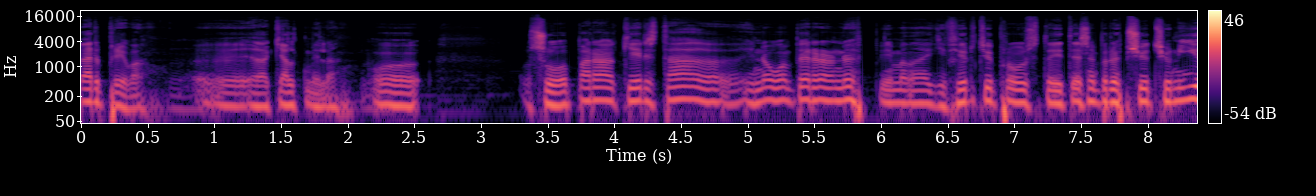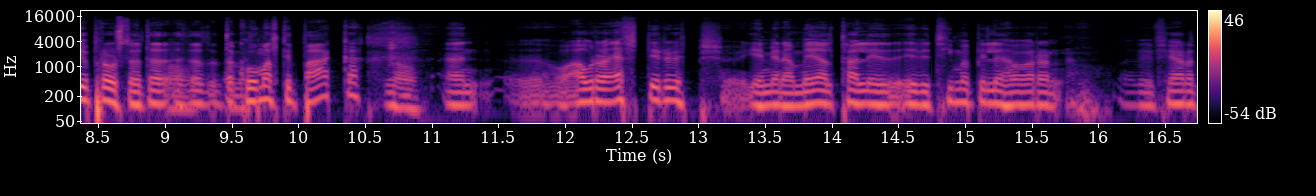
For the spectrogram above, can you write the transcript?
verðbrifa Mhm. uh, eða gjaldmila og, og svo bara gerist það að í november er hann upp, ég maður ekki 40% í desember upp 79% þetta, Já, þetta, þetta kom allt tilbaka. En, uh, og ára eftir upp ég meina meðaltalið yfir tímabilið þá var hann fjara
